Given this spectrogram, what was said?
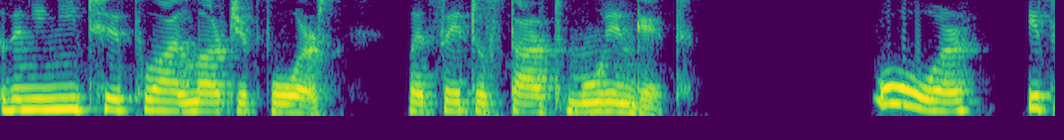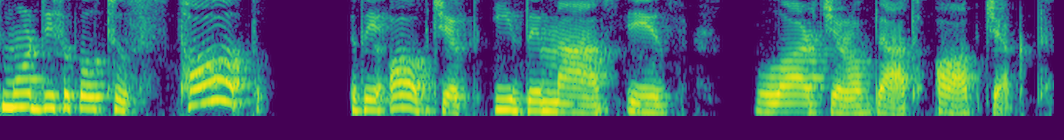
then you need to apply larger force, let's say to start moving it. Or it's more difficult to stop the object if the mass is larger of that object.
